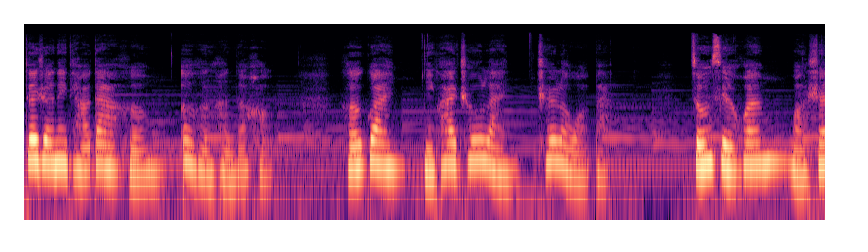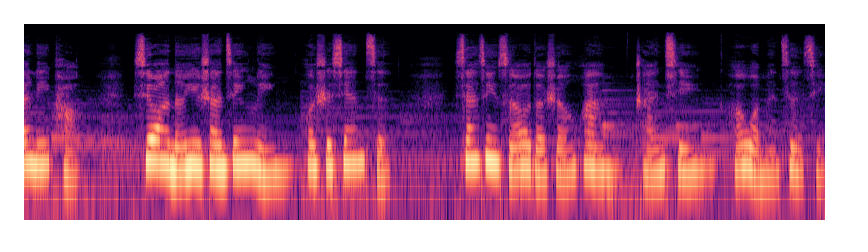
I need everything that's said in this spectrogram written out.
对着那条大河恶狠狠地吼：“河怪，你快出来吃了我吧！”总喜欢往山里跑，希望能遇上精灵或是仙子。相信所有的神话传奇和我们自己。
